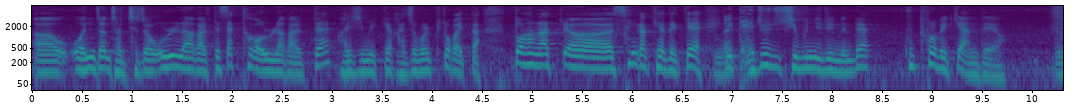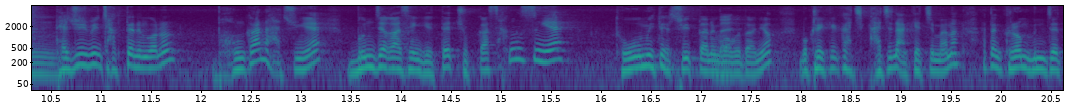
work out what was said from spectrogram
어, 원전 전체적으로 올라갈 때 섹터가 올라갈 때 관심 있게 가져볼 필요가 있다. 또 하나 어, 생각해야 될 게이 네. 대주 지분율이 있는데 9%밖에 안 돼요. 대주 지분이 작다는 거는 뭔가 나중에 문제가 생길 때 주가 상승에 도움이 될 수 있다는 네. 거거든요. 뭐 그렇게까지 가지는 않겠지만은 하여튼 그런 문제도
